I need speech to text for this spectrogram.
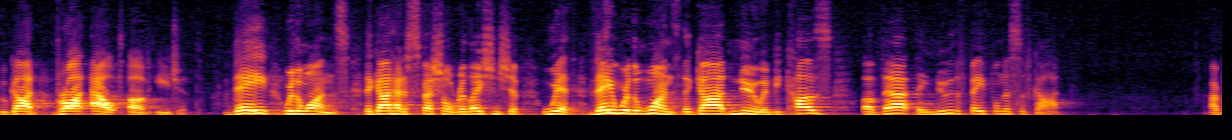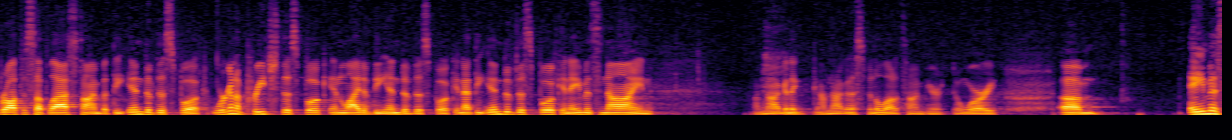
who God brought out of Egypt. They were the ones that God had a special relationship with. They were the ones that God knew. And because of that, they knew the faithfulness of God. I brought this up last time, but the end of this book, we're going to preach this book in light of the end of this book. And at the end of this book in Amos 9, I'm not going to, I'm not going to spend a lot of time here, don't worry. Um, Amos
